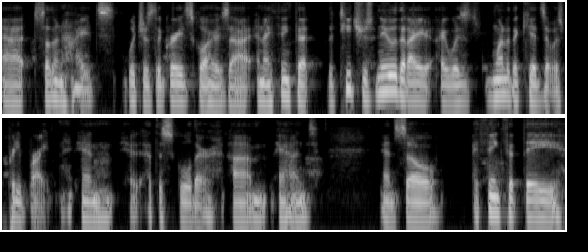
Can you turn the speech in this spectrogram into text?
at Southern Heights, which is the grade school I was at. And I think that the teachers knew that I, I was one of the kids that was pretty bright in, at the school there. Um, and, and so I think that they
